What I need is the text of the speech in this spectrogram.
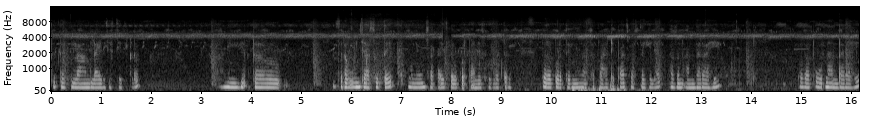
तिथं लांब लाइट दिसते तिकडं. आणि आता जरा ऊन जास्त होतं आहे म्हणून सकाळीच लवकर पाणी सोडलं तर बरं पडतं म्हणून आता पहाटे पाच वाजता गेल्यात. अजून अंधार आहे. बघा पूर्ण अंधार आहे.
